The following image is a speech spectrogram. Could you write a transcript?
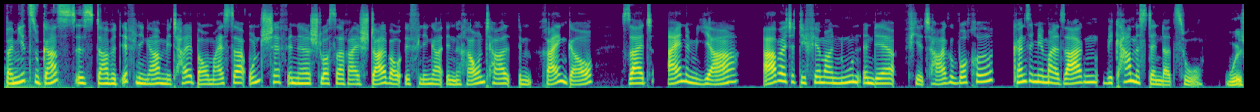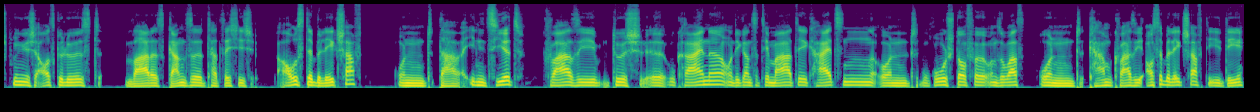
Bei mir zu Gast ist David Ifflinger, Metallbaumeister und Chef in der Schlosserei Stahlbau Ifflinger in Rauntal im Rheingau. Seit einem Jahr arbeitet die Firma nun in der Vier-Tage-Woche. Können Sie mir mal sagen, wie kam es denn dazu? Ursprünglich ausgelöst war das Ganze tatsächlich aus der Belegschaft und da initiiert quasi durch äh, Ukraine und die ganze Thematik Heizen und Rohstoffe und sowas und kam quasi aus der Belegschaft die Idee,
